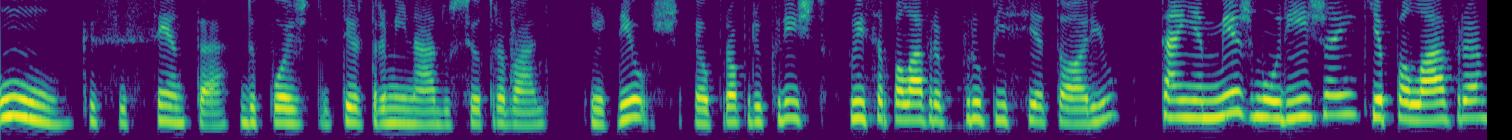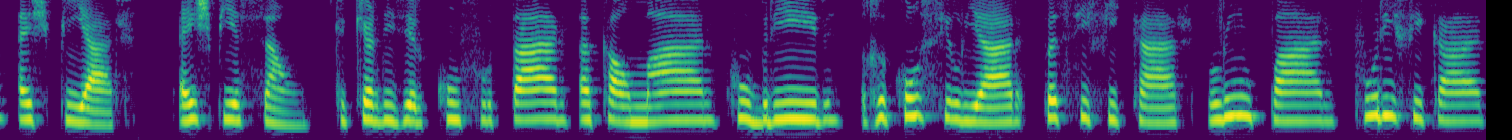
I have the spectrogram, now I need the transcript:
um que se senta depois de ter terminado o seu trabalho. É Deus, é o próprio Cristo. Por isso a palavra propiciatório tem a mesma origem que a palavra expiar, a expiação, que quer dizer confortar, acalmar, cobrir, reconciliar, pacificar, limpar, purificar,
